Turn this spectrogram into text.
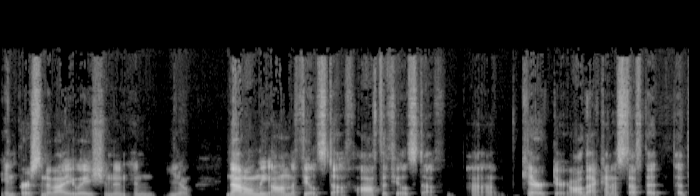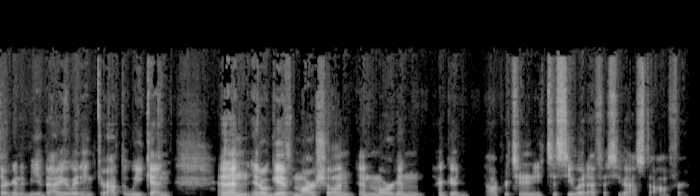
in person evaluation and, and you know not only on the field stuff, off the field stuff, uh, character, all that kind of stuff that that they're going to be evaluating throughout the weekend, and then it'll give Marshall and, and Morgan a good opportunity to see what FSU has to offer.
